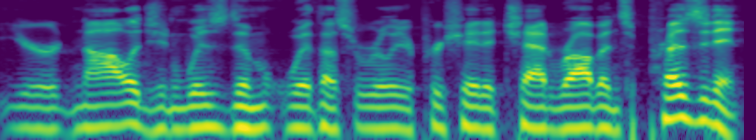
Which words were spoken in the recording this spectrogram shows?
your knowledge and wisdom with us. We really appreciate it. Chad Robins, President,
